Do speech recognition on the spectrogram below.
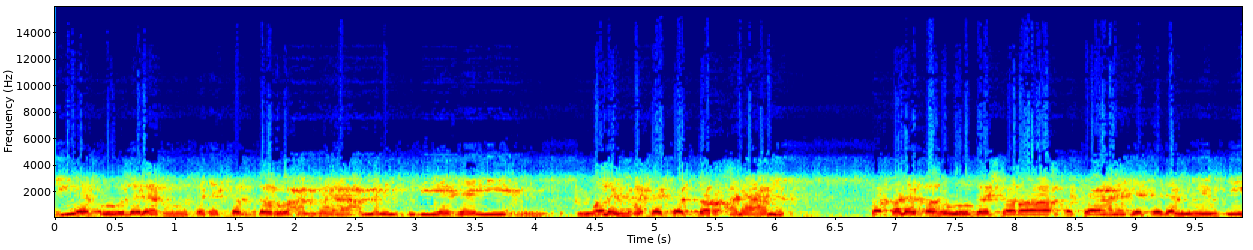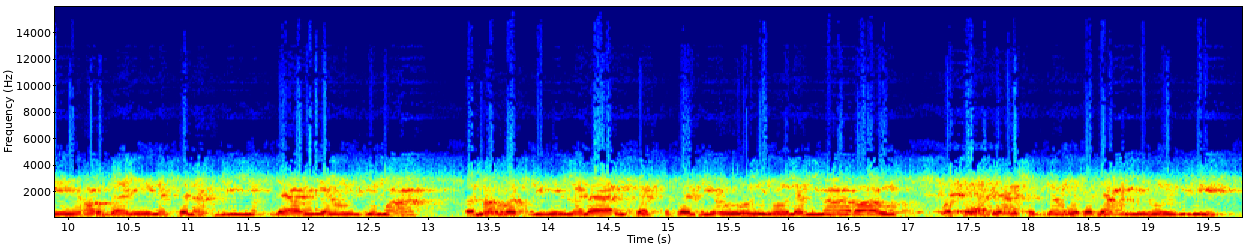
ليقول له تتكبر عما عملت بيدي ولم أتكبر أنا عنه. فخلقه بشرا فكان جسدا من طين أربعين سنة من مقدار يوم الجمعة فمرت به الملائكة ففزعوا منه لما رأوه وكان أشد متبعا منه إبليس.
